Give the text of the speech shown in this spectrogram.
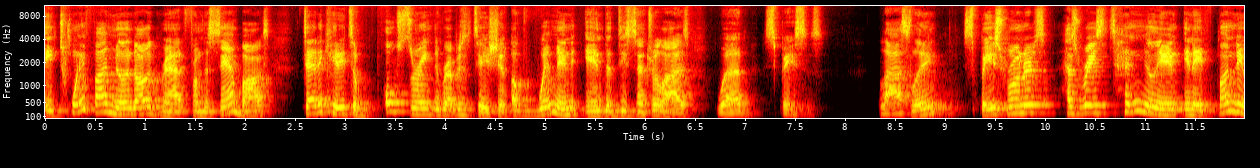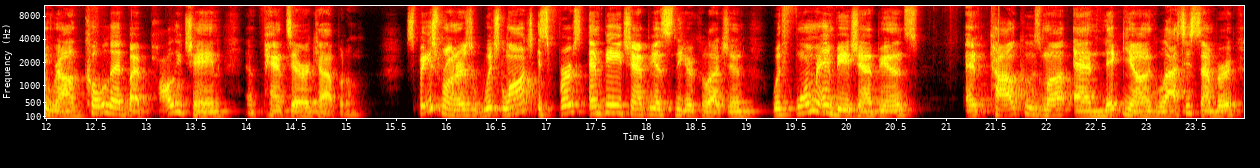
a $25 million grant from the Sandbox dedicated to bolstering the representation of women in the decentralized web spaces. Lastly, Space Runners has raised 10 million in a funding round co-led by Polychain and Pantera Capital. Space Runners, which launched its first NBA champion sneaker collection with former NBA champions and Kyle Kuzma and Nick Young last December,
